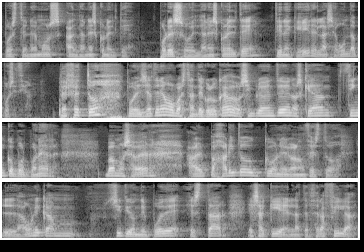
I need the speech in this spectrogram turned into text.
pues tenemos al danés con el T. Por eso el danés con el T tiene que ir en la segunda posición. Perfecto, pues ya tenemos bastante colocado, simplemente nos quedan 5 por poner. Vamos a ver, al pajarito con el baloncesto. La única sitio donde puede estar es aquí, en la tercera fila,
